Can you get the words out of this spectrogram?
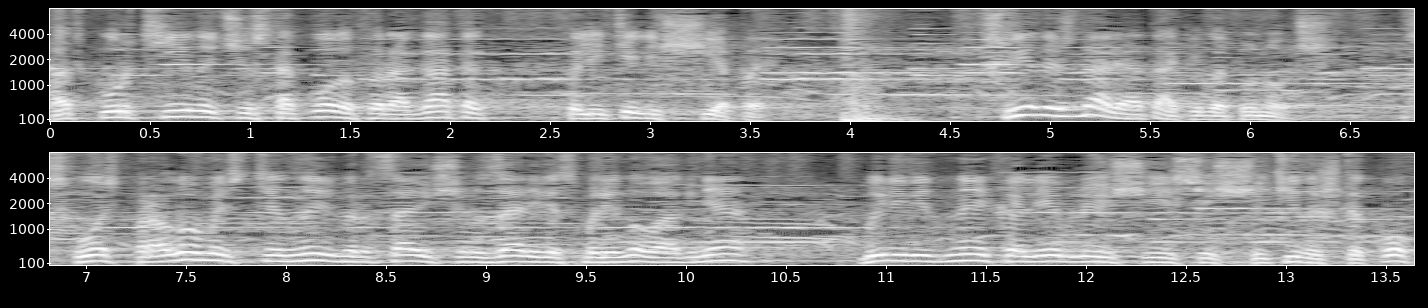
От куртины, чистоколов и рогаток полетели щепы. Шведы ждали атаки в эту ночь. Сквозь проломы стены в мерцающем зареве смоляного огня были видны колеблющиеся щетины штыков,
